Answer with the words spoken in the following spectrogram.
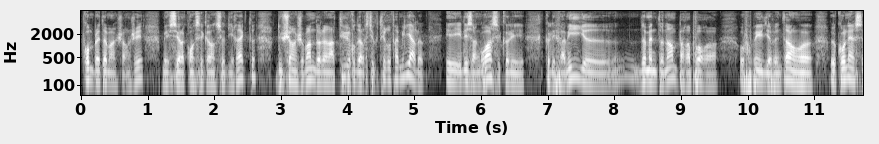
complètement changé, mais c'est la conséquence directe du changement de la nature de la structure familiale et des angoisses que les, que les familles euh, de maintenant par rapport aux familles d'il y a 20 ans euh, connaissent.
